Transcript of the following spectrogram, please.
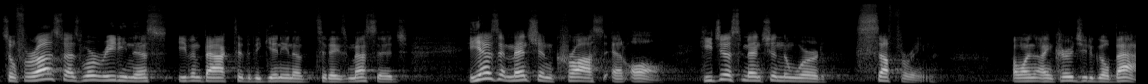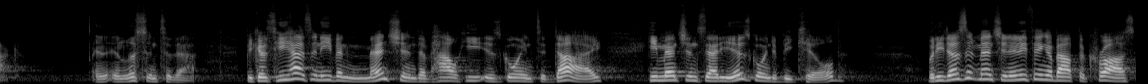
So, for us, as we're reading this, even back to the beginning of today's message, he hasn't mentioned cross at all. He just mentioned the word suffering. I want I encourage you to go back and, and listen to that. Because he hasn't even mentioned of how he is going to die. He mentions that he is going to be killed, but he doesn't mention anything about the cross.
